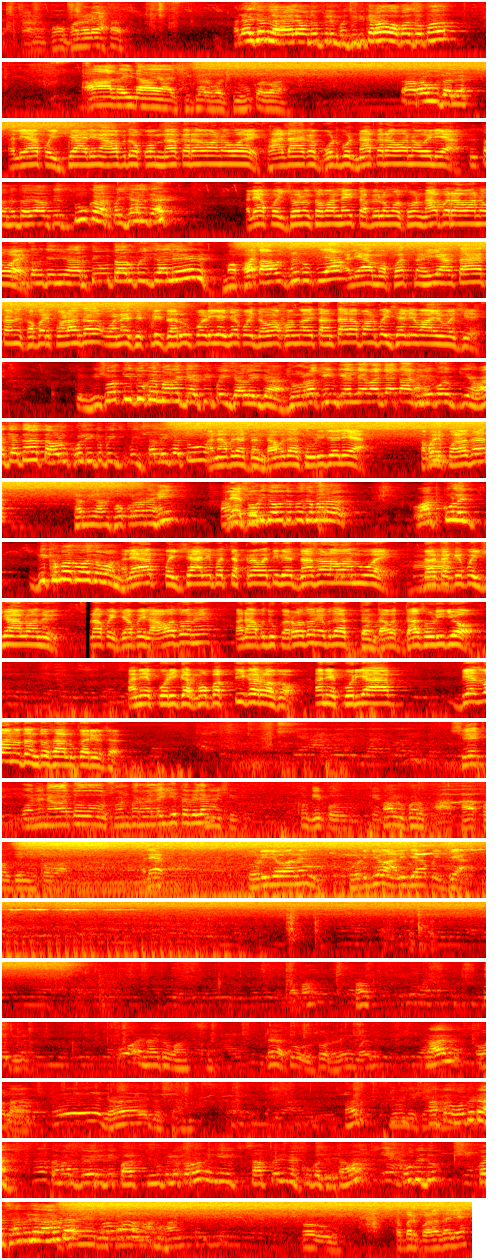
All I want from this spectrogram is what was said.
અલે જેમ અલ્યા લાયા લેવાનું? પેલી મજૂરી કરાવો બાબા સોપા આ લઈને આયા શિખર વર્ષી શું કરવા તારા હું ચાલે. અલે આ પૈસા આલીને આ બધો કોમ ના કરાવવાનો હોય. ખાડા આગળ ગોટ બોટ ના કરાવવાનો હોય લ્યા. તને દયા આવતી તું કર પૈસા લે અલે આ પૈસાનો સવાલ નહીં તબેલોમાં સોન ના ભરાવાનો હોય. તને કે આરતી ઉતારું પૈસા લે મફત આવશે રૂપિયા? અલે આ મફત નહીં આવતા તને ખબર પડે છે ઓને જેટલી જરૂર પડી હશે કોઈ દવાખાનું હોય તાન તારા પણ પૈસા લેવા આવ્યો છે. વિશો કીધું કે મારા ઘેરથી પૈસા લઈ જા. જોરથી ઘેર લેવા જતા અમે કોઈ કહેવા જતા તાળું ખોલી કે પૈસા લઈ જતું? અને આ બધા ધંધા બધા છોડી દે લ્યા ખબર પડે છે? તમે છોકરો નહીં? શું? છોડી જવું તો પછી અમારે વાટકો લઈને ભીખ માંગવા જવાનું. એટલે આ પૈસા આલી પછી ચક્રવર્તી વ્યાજ ના ચડાવવાનું હોય. દસ ટકે પૈસા આલવાનું. આ પૈસા ભાઈ લાવો છો ને અને આ બધું કરો છો ને એ બધા ધંધા બધા છોડી દો અને એક કોરી ઘરમાં ભક્તિ કરો છો. અને એક કોરી આ બેસવાનો ધંધો ચાલુ કર્યો છે. શેઠ કોને ના આવે તો સોન ભરવા લઈ જતા પેલા? પગે કે. હાલો ભરો. હા હા પગે નહીં પડવા અરે છોડી જવાને ને છોડી દો આલી દેવા પૈસા. ના એ તો વાત છે લે તું શું ઢળી મળી લાવ ઓ લાય એ જય દશામાં હા હા તો હો બેટા તમારે જે રીતે પાટનું પેલું કરો ને એ સાફ કરીને નાખવું કરી દીધા હો શું કીધું પછી આપણે લાવ બેટા ખબર પડે છે લે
